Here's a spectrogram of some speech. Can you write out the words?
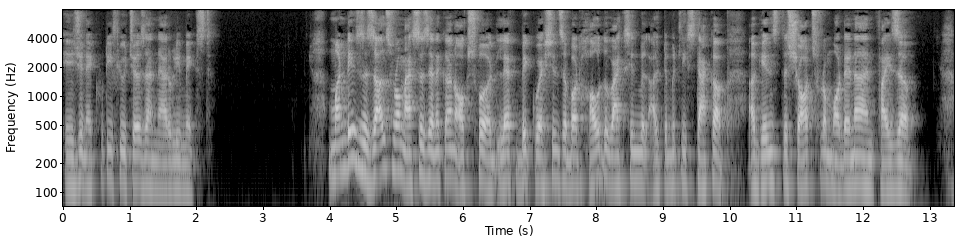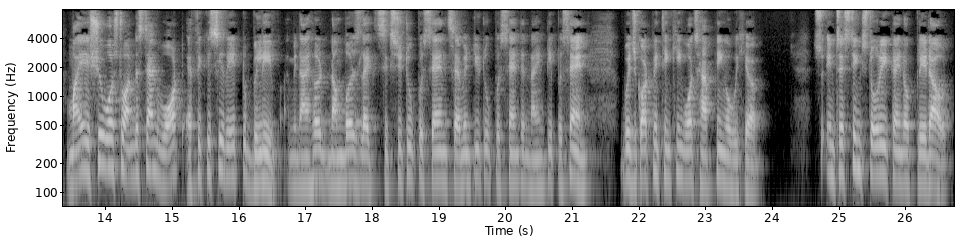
Asian equity futures are narrowly mixed. Monday's results from AstraZeneca and Oxford left big questions about how the vaccine will ultimately stack up against the shots from Moderna and Pfizer. My issue was to understand what efficacy rate to believe. I mean, I heard numbers like 62%, 72%, and 90% which got me thinking what's happening over here. So interesting story kind of played out.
